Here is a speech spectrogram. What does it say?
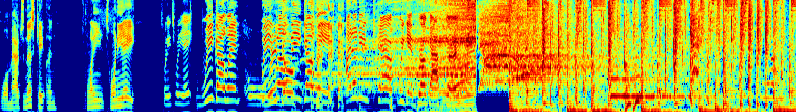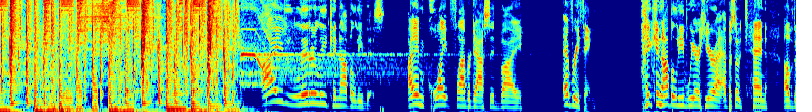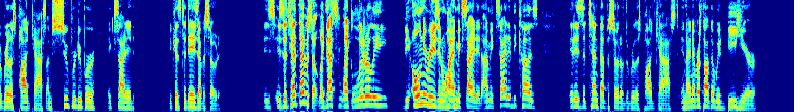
Well, imagine this, Caitlin. 2028. 2028. We going. Oh, we We're will go- be going. I don't even care if we get broke after. I literally cannot believe this. I am quite flabbergasted by everything. I cannot believe we are here at episode 10 of the Realist Podcast. I'm super duper excited because today's episode is is the 10th episode. Like that's like literally the only reason why I'm excited. I'm excited because it is the 10th episode of the Realist Podcast and I never thought that we'd be here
